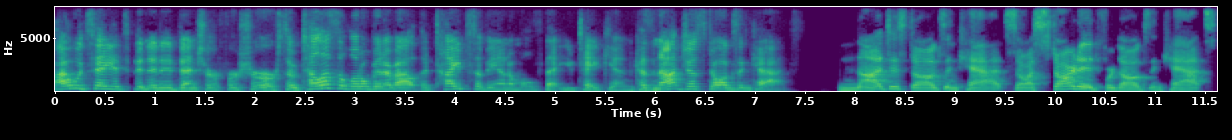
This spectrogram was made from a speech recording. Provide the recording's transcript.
I would say it's been an adventure for sure. So tell us a little bit about the types of animals that you take in, because not just dogs and cats. Not just dogs and cats. So I started for dogs and cats,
